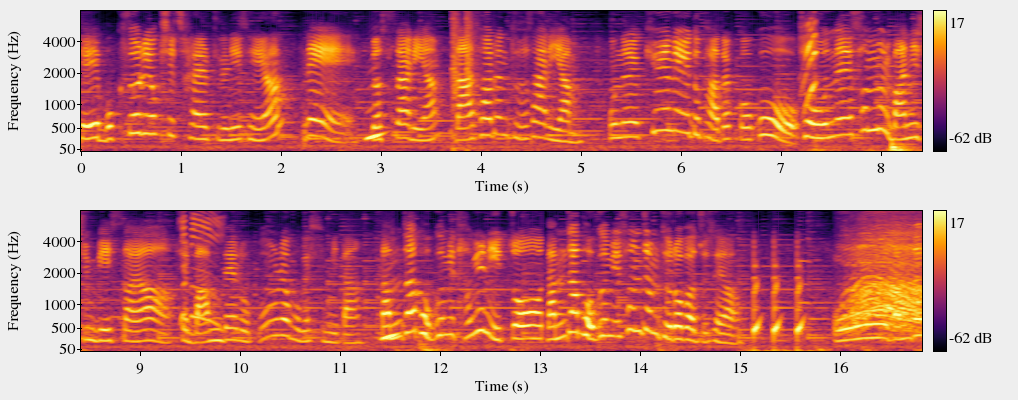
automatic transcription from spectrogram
제 목소리 혹시 잘 들리세요? 네. 몇 살이야? 나 32살이야. 오늘 Q&A도 받을 거고 저 오늘 선물 많이 준비했어요. 제 맘대로 꾸려보겠습니다. 남자 버금이 당연히 있죠. 남자 버금이 손 좀 들어봐 주세요. 오 남자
